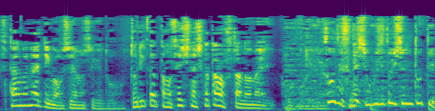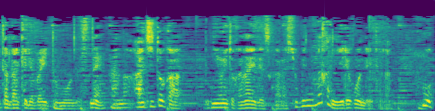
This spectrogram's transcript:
負担がないと今おっしゃいましたけど取り方も摂取の仕方も負担のない方法そうですね。食事と一緒にとっていただければいいと思うんですね。あの味とか匂いとかないですから食事の中に入れ込んでいただく。もう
